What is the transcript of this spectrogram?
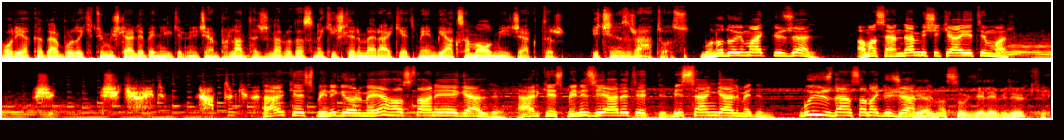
Oraya kadar buradaki tüm işlerle ben ilgileneceğim. Pırlantacılar odasındaki işleri merak etmeyin. Bir aksama olmayacaktır. İçiniz rahat olsun. Bunu duymak güzel. Ama senden bir şikayetim var. Şikayetim. Ne yaptın ki ben? Herkes beni görmeye hastaneye geldi. Herkes beni ziyaret etti. Bir sen gelmedin. Bu yüzden sana Buraya gücendim. nasıl gelebilir ki?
